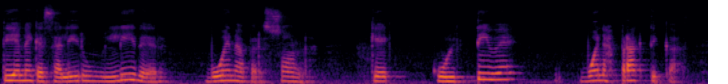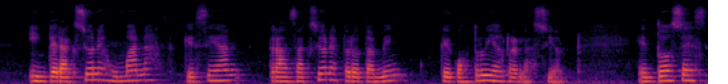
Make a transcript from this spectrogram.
tiene que salir un líder, buena persona, que cultive buenas prácticas, interacciones humanas que sean transacciones, pero también que construyan relación. Entonces,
